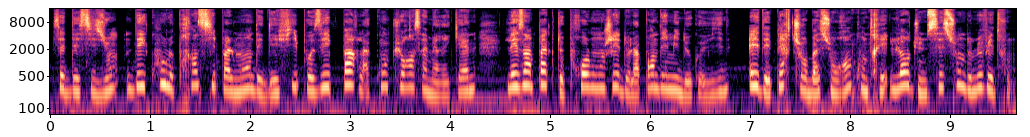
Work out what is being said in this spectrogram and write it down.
Cette décision découle principalement des défis posés par la concurrence américaine, les impacts prolongés de la pandémie de Covid et des perturbations rencontrées lors d'une session de levée de fonds.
